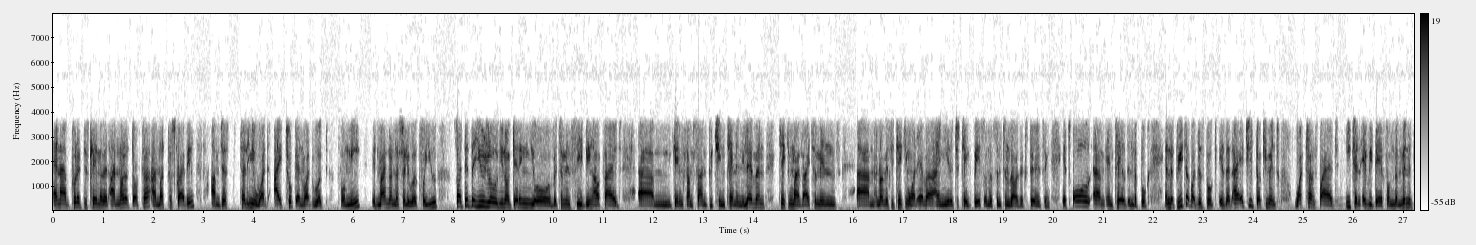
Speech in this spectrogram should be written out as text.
and I put a disclaimer that I'm not a doctor, I'm not prescribing, I'm just telling you what I took and what worked for me. It might not necessarily work for you. So I did the usual, you know, getting your vitamin C, being outside, um, getting some sun between 10 and 11, taking my vitamins, um, and obviously taking whatever I needed to take based on the symptoms I was experiencing. It's all um, entailed in the book. And the beauty about this book is that I actually document what transpired each and every day from the minute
